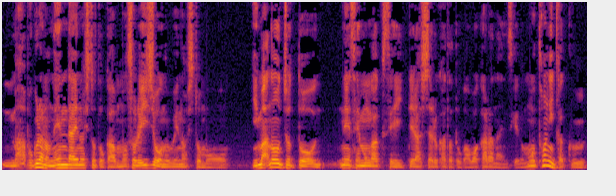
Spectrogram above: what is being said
まあ僕らの年代の人とか、もうそれ以上の上の人も、今のちょっとね、専門学生行ってらっしゃる方とかわからないんですけど、もうとにかく、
